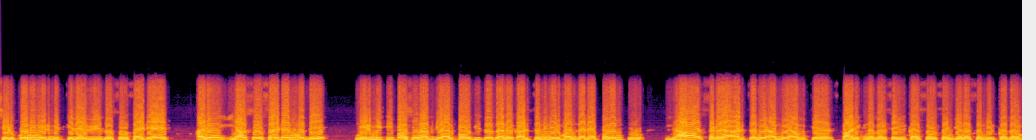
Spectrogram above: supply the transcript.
सिडकोनी निर्मित केलेल्या विविध सोसायटी आहेत. आणि ह्या सोसायट्यांमध्ये निर्मितीपासून अगदी अल्पावधीतच अनेक अडचणी निर्माण झाल्या. परंतु ह्या सगळ्या अडचणी आम्ही आमचे स्थानिक नगरसेविका सौ संजना समीर कदम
